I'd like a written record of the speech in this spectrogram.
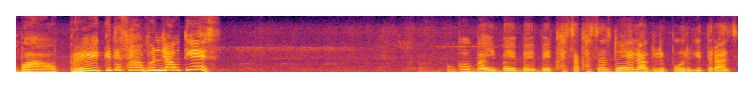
बापरे किती साबण लावतीयस ग बाई बाई बाई बाई खसा खसाच धुवायला लागली पोरगी तर आज.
